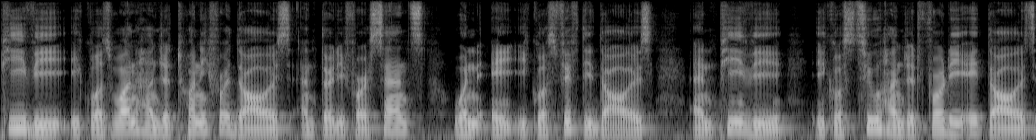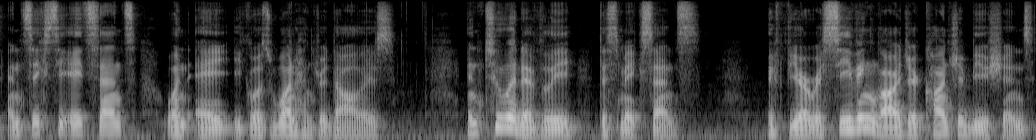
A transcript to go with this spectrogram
PV equals $124.34 when A equals $50 and PV equals $248.68 when A equals $100. Intuitively, this makes sense. If you're receiving larger contributions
